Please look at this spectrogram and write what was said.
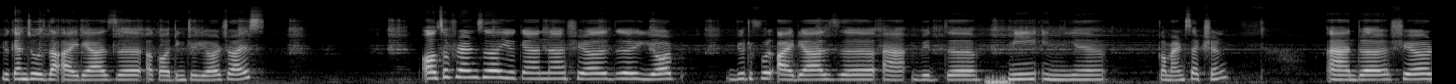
You can choose the ideas according to your choice also friends uh, you can uh, share the, your beautiful ideas uh, uh with uh, me in the comment section. And uh, share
